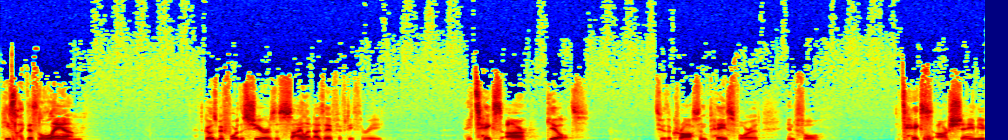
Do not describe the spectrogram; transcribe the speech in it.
he's like this lamb. It goes before the shears, is silent, Isaiah 53. And he takes our guilt to the cross and pays for it in full. Takes our shame. You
